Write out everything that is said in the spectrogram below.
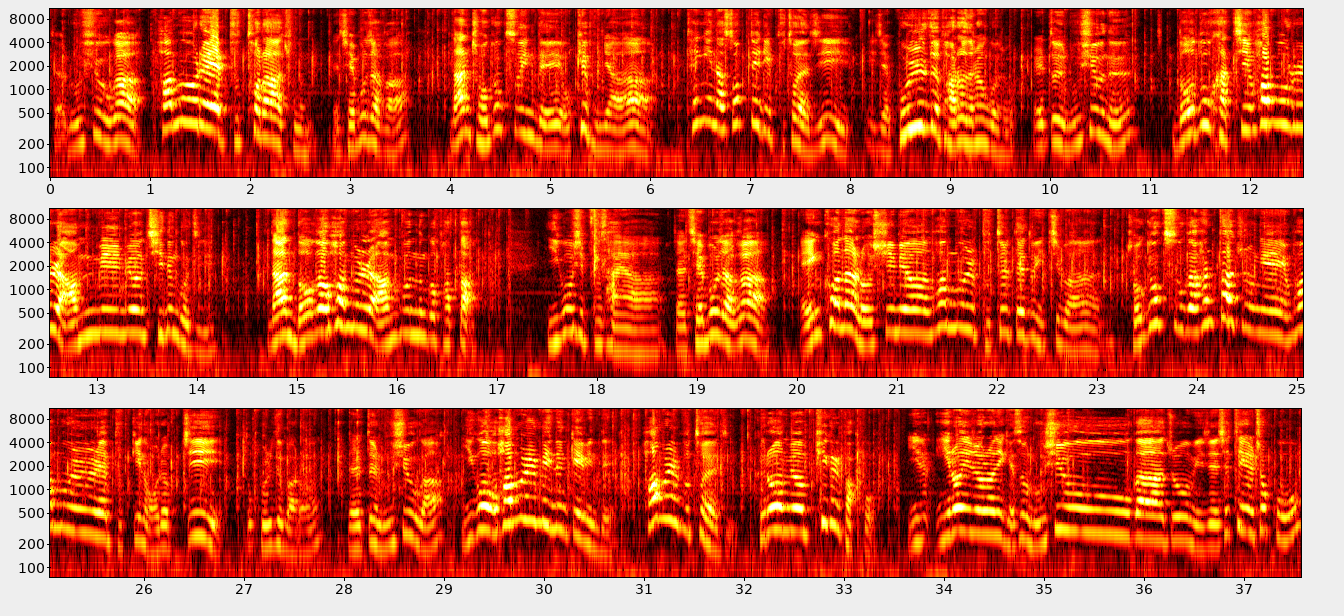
자, 루시우가 화물에 붙어라 좀. 네, 제보자가 난 저격수인데 어떻게 붙냐. 탱이나 섭들이 붙어야지 이제 골드 발언을 한 거죠. 그랬더니 루시우는 너도 같이 화물을 안 밀면 지는 거지. 난 너가 화물을 안 붙는 거 봤다. 이곳이 부사야. 자, 제보자가 앵커나 러쉬면 화물 붙을 때도 있지만 저격수가 한타 중에 화물에 붙긴 어렵지. 또 골드 발언. 낼땐 루시우가 이거 화물 미는 게임인데 화물 붙어야지. 그러면 픽을 바꿔. 이, 이러니 저러니 계속 루시우가 좀 이제 채팅을 쳤고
